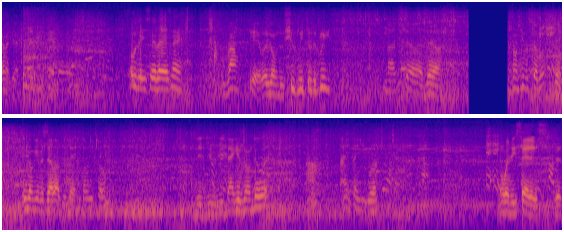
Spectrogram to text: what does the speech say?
Uh-huh. Come here. What was that you said last night? Drunk. Yeah, what are you gonna do? Shoot me through the grease? No, he said uh, the, he's gonna give himself up today. He's gonna give himself up today. That's what he told me. Did you, you think he was gonna do it? Uh, I didn't think you would. What he said is that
